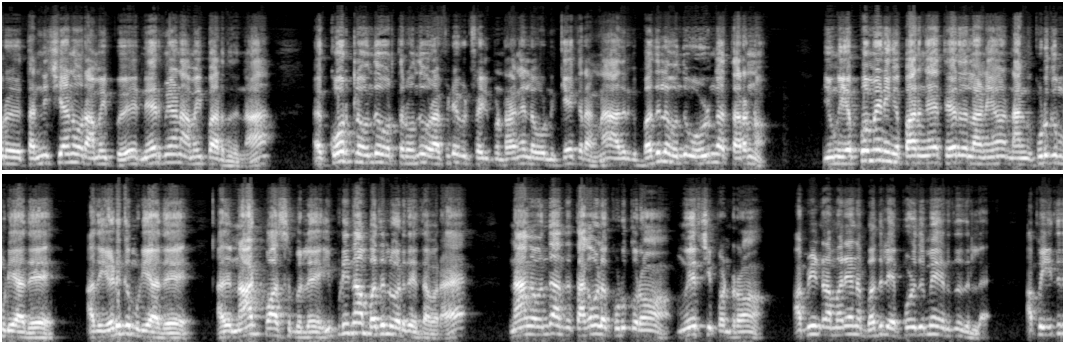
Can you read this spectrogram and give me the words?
ஒரு தன்னிச்சையான ஒரு அமைப்பு நேர்மையான அமைப்பா இருந்ததுன்னா கோர்ட்ல வந்து ஒருத்தர் வந்து ஒரு அஃபிடேவிட் ஃபைல் பண்றாங்க இல்ல ஒன்னு கேக்குறாங்கன்னா அதற்கு பதில வந்து ஒழுங்கா தரணும். இவங்க எப்பவுமே நீங்க பாருங்க தேர்தல் ஆணையம் நாங்க கொடுக்க முடியாது அது எடுக்க முடியாது அது நாட் பாசிபிள் இப்படிதான் பதில் வருதே தவிர நாங்க வந்து அந்த தகவலை கொடுக்குறோம் முயற்சி பண்றோம் அப்படின்ற மாதிரியான பதில் எப்பொழுதுமே இருந்தது அப்ப இது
